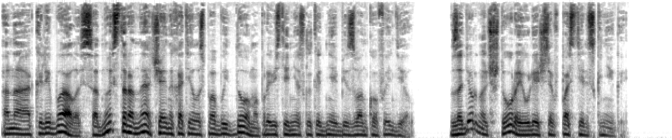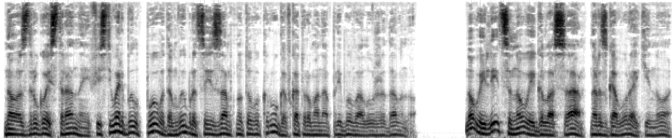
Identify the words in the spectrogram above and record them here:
Она колебалась. С одной стороны, отчаянно хотелось побыть дома, провести несколько дней без звонков и дел. Задернуть шторы и улечься в постель с книгой. Но, с другой стороны, фестиваль был поводом выбраться из замкнутого круга, в котором она пребывала уже давно. Новые лица, новые голоса, разговоры о кино.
